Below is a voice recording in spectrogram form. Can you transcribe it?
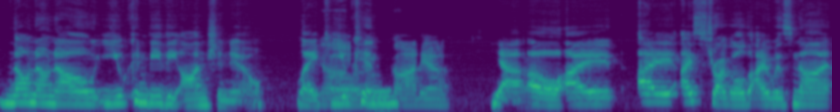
no no no you can be the ingenue like you Oh, can God, yeah. yeah. Yeah. Oh, I I I struggled. I was not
